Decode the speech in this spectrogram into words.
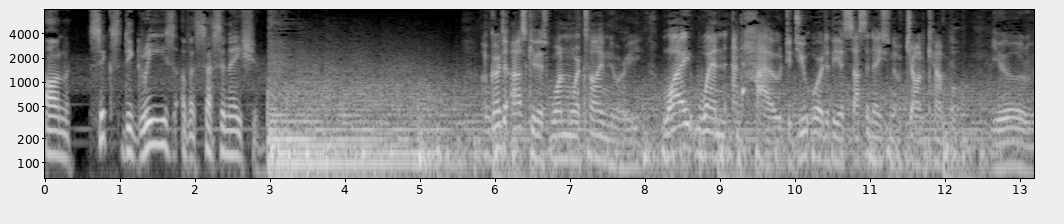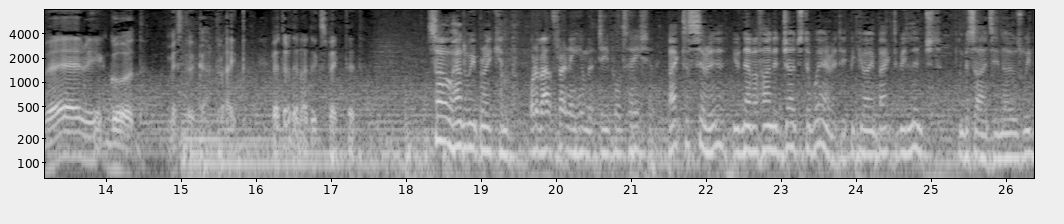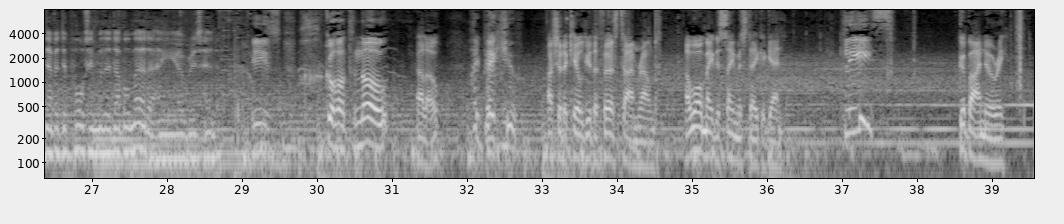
on Six Degrees of Assassination. I'm going to ask you this one more time, Nuri. Why, when, and how did you order the assassination of John Campbell? You're very good, Mr. Cartwright. Better than I'd expected. So, how do we break him? What about threatening him with deportation? Back to Syria? You'd never find a judge to wear it. He'd be going back to be lynched. And besides, he knows we'd never deport him with a double murder hanging over his head. Please, God, no. Hello. I beg you. I should have killed you the first time round. I won't make the same mistake again. Please. Goodbye, Nuri.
